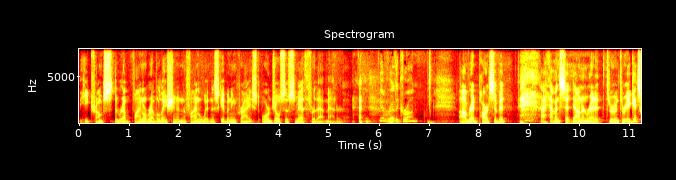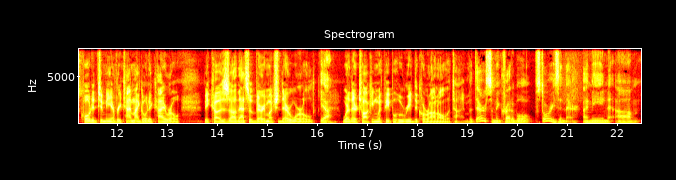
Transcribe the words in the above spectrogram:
he trumps the rev- final revelation and the final witness given in Christ, or Joseph Smith for that matter. Have you ever read the Quran? I uh, read parts of it. I haven't sat down and read it through and through. It gets quoted to me every time I go to Cairo because uh, that's a very much their world Yeah. where they're talking with people who read the Quran all the time. But there are some incredible stories in there. I mean, um,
